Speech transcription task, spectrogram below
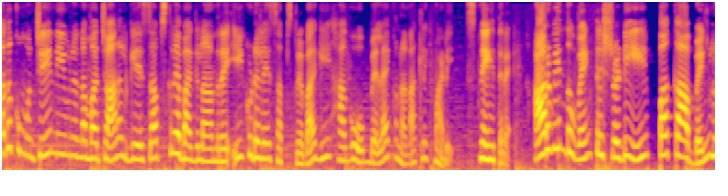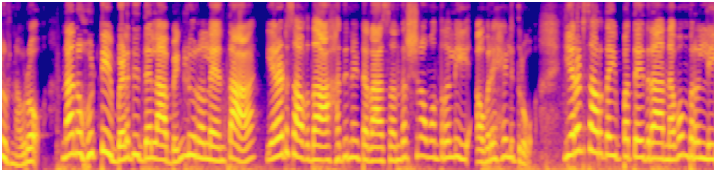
ಅದಕ್ಕೂ ಮುಂಚೆ ನೀವು ನಮ್ಮ ಚಾನೆಲ್ಗೆ ಸಬ್ಸ್ಕ್ರೈಬ್ ಆಗಿಲ್ಲ ಅಂದ್ರೆ ಈ ಕೂಡಲೇ ಸಬ್ಸ್ಕ್ರೈಬ್ ಆಗಿ ಹಾಗೂ ಬೆಲ್ಲೈಕನ್ ಅನ್ನ ಕ್ಲಿಕ್ ಮಾಡಿ. ಸ್ನೇಹಿತರೆ ಅರವಿಂದ್ ವೆಂಕಟೇಶ್ ರೆಡ್ಡಿ ಪಕ್ಕಾ ಬೆಂಗಳೂರಿನವರು. ನಾನು ಹುಟ್ಟಿ ಬೆಳೆದಿದ್ದೆಲ್ಲ ಬೆಂಗಳೂರಲ್ಲೇ ಅಂತ ಎರಡ್ ಸಾವಿರದ ಹದಿನೆಂಟರ ಸಂದರ್ಶನವೊಂದರಲ್ಲಿ ಅವರೇ ಹೇಳಿದ್ರು. ಎರಡ್ ಸಾವಿರದ ಇಪ್ಪತ್ತೈದರ ನವೆಂಬರಲ್ಲಿ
